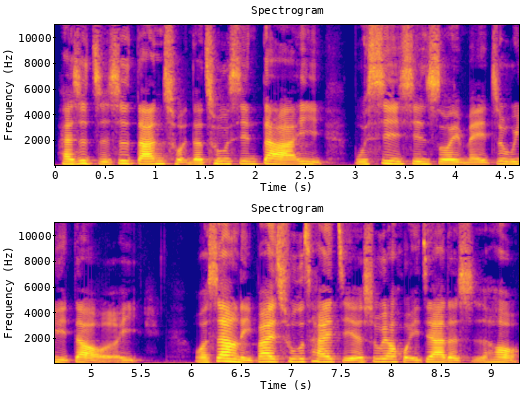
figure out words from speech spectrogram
还是只是单纯的粗心大意、不细心，所以没注意到而已。我上礼拜出差结束要回家的时候，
